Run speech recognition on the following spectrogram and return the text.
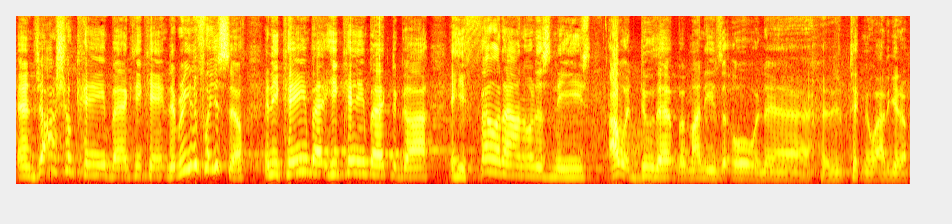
And Joshua came back, he came, to read it for yourself, and he came back, he came back to God, and he fell down on his knees. I would do that, but my knees are old, and uh, it took me a while to get up.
